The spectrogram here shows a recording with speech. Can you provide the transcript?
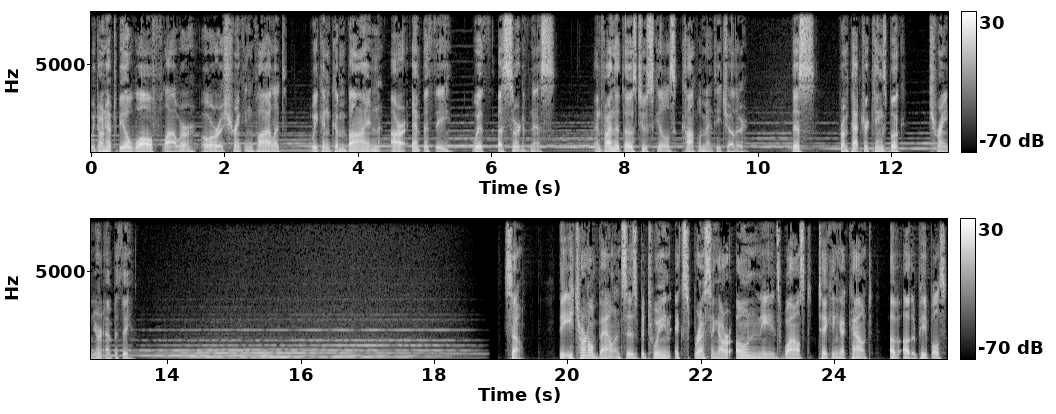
we don't have to be a wallflower or a shrinking violet. We can combine our empathy with assertiveness and find that those two skills complement each other. This from Patrick King's book, Train Your Empathy. So, the eternal balance is between expressing our own needs whilst taking account of other people's.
